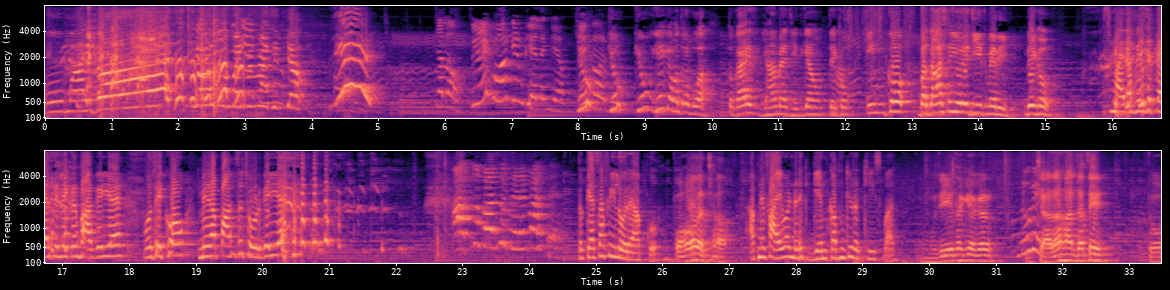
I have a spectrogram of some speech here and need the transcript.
oh my god मैं मैं जीत गया। चलो फिर एक और गेम खेलेंगे हम। क्यों? क्यों? क्यों? ये क्या मतलब हुआ? तो गाइस यहाँ मैं जीत गया हूँ। देखो इनको बर्दाश्त नहीं हो रही जीत मेरी। देखो। स्माइरा फिर से पैसे लेकर भाग गई है। वो देखो मेरा 500 छोड़ गई है। आपका मेरे पास है। तो कैसा फील हो रहा है आपको? बहुत अच्छा। आपने 500 की गेम कम क्यों रखी इस बार? मुझे ये था कि अगर ज़्यादा हार जाते तो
